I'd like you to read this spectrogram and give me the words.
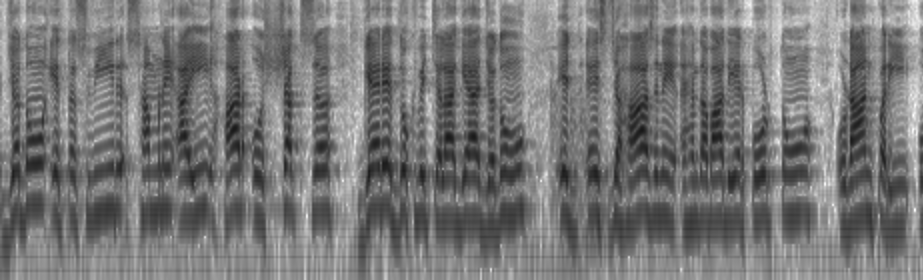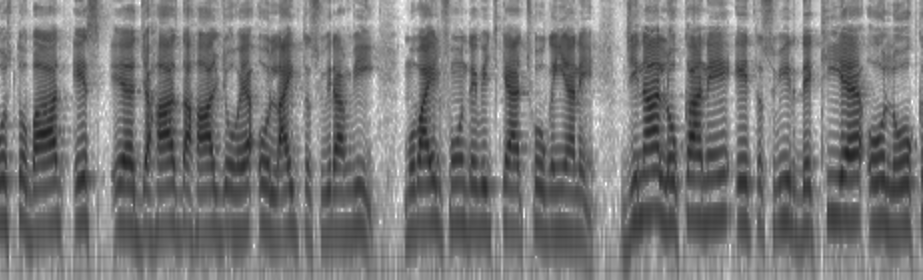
ਜਦੋਂ ਇਹ ਤਸਵੀਰ ਸਾਹਮਣੇ ਆਈ, ਹਰ ਉਹ ਸ਼ਖਸ ਗਹਿਰੇ ਦੁੱਖ ਵਿੱਚ ਚਲਾ ਗਿਆ। ਜਦੋਂ ਇਹ, ਇਸ ਜਹਾਜ਼ ਨੇ ਅਹਮਦਾਬਾਦ 에ਅਰਪੋਰਟ ਤੋਂ ਉਡਾਨ ਭਰੀ, ਉਸ ਤੋਂ ਬਾਅਦ ਇਸ ਜਹਾਜ਼ ਦਾ ਹਾਲ ਜੋ ਹੋਇਆ, ਉਹ ਲਾਈਵ ਤਸਵੀਰਾਂ ਵੀ ਮੋਬਾਈਲ ਫੋਨ ਦੇ ਵਿੱਚ ਕੈਚ ਹੋ ਗਈਆਂ ਨੇ। ਜਿਨ੍ਹਾਂ ਲੋਕਾਂ ਨੇ ਇਹ ਤਸਵੀਰ ਦੇਖੀ ਹੈ, ਉਹ ਲੋਕ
